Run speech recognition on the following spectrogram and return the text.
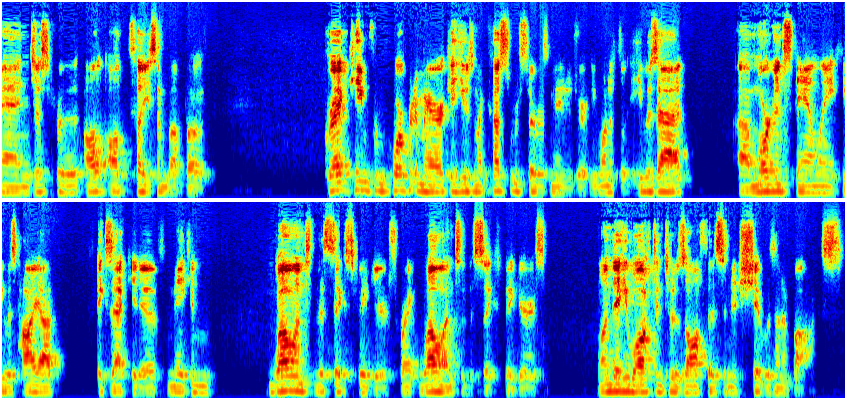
and just for the, I'll, I'll tell you something about both. Greg came from corporate America. He was my customer service manager. He wanted to, he was at uh, Morgan Stanley. He was high up executive, making well into the six figures, right? Well into the six figures. One day he walked into his office and his shit was in a box.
